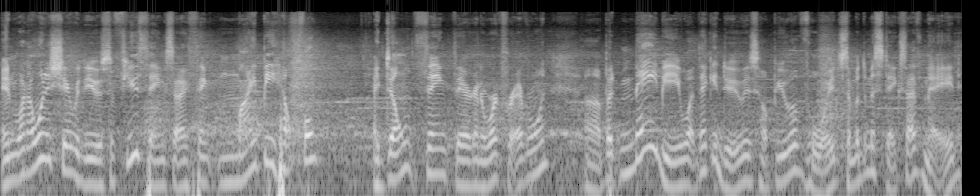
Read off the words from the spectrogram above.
And what I want to share with you is a few things that I think might be helpful I don't think they're going to work for everyone, uh, but maybe what they can do is help you avoid some of the mistakes I've made,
